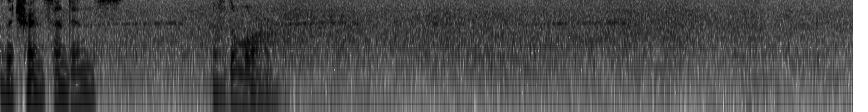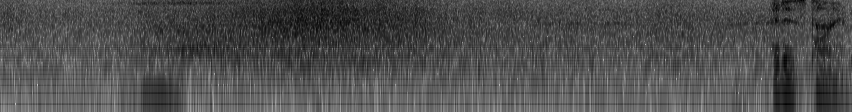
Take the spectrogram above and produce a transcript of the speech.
and the transcendence of the world. It is time.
